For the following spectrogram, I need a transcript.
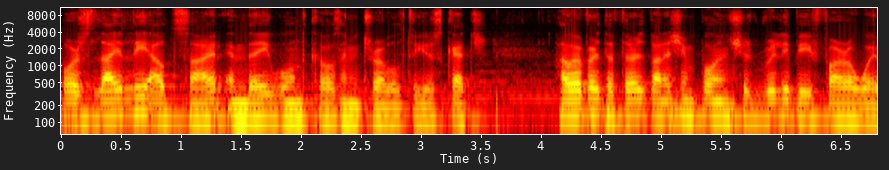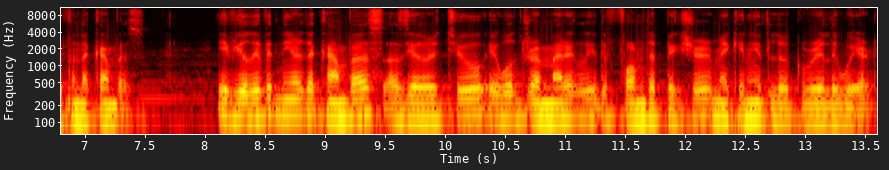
or slightly outside and they won't cause any trouble to your sketch. However, the third vanishing point should really be far away from the canvas. If you leave it near the canvas as the other two, it will dramatically deform the picture, making it look really weird.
